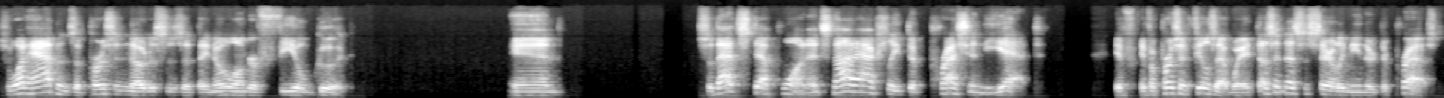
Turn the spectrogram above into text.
So, what happens? A person notices that they no longer feel good. And so that's step one. It's not actually depression yet. If, if a person feels that way, it doesn't necessarily mean they're depressed.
